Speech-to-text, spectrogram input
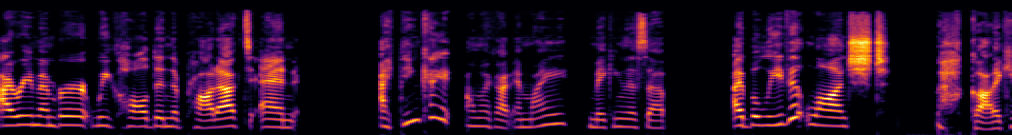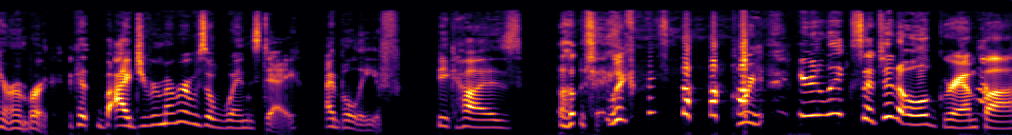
I remember we called in the product and I think I, oh my God, am I making this up? I believe it launched, oh God, I can't remember. Because- But I do remember it was a Wednesday, I believe, because like, we, You're like such an old grandpa.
